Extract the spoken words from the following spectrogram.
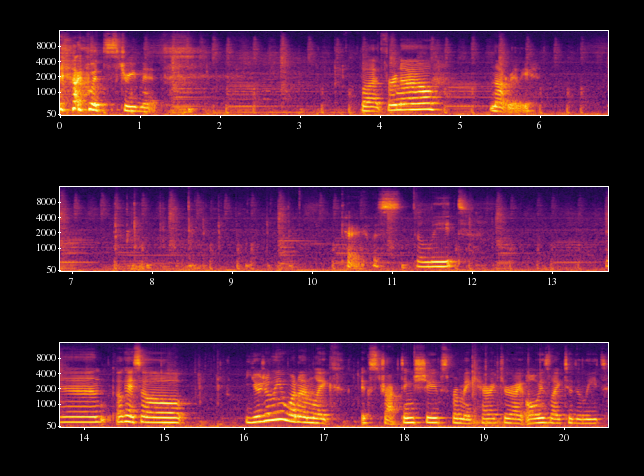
I would stream it. But for now, not really. Delete and okay, so usually when I'm like extracting shapes from my character, I always like to delete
